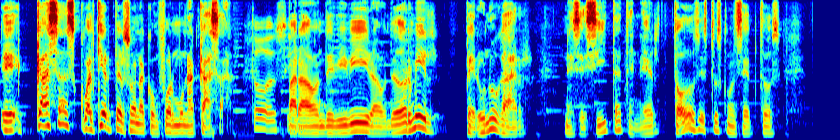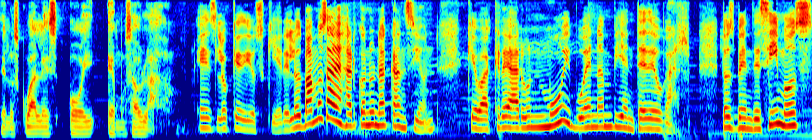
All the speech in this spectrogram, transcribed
eh, casas, cualquier persona conforma una casa. Todos. Para donde vivir, a donde dormir. Pero un hogar necesita tener todos estos conceptos de los cuales hoy hemos hablado. Es lo que Dios quiere. Los vamos a dejar con una canción que va a crear un muy buen ambiente de hogar. Los bendecimos.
